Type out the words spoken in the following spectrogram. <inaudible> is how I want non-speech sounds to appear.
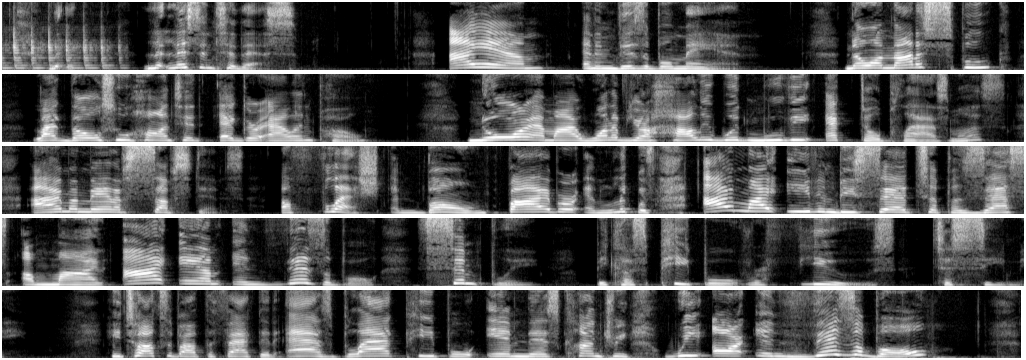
L- listen to this I am an invisible man. No, I'm not a spook like those who haunted Edgar Allan Poe, nor am I one of your Hollywood movie ectoplasmas. I'm a man of substance, of flesh and bone, fiber and liquids. I might even be said to possess a mind. I am invisible simply because people refuse to see me. He talks about the fact that as black people in this country, we are invisible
